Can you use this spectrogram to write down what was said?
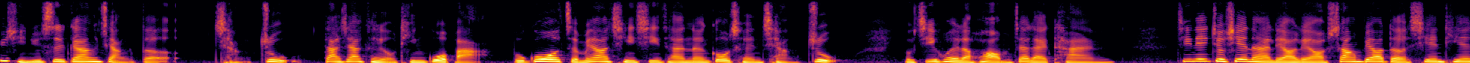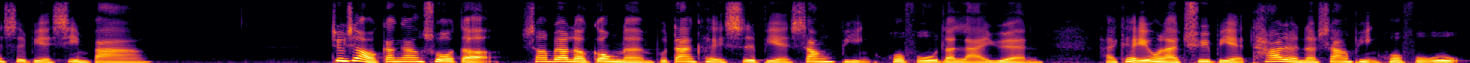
玉锦律师刚刚讲的抢注，大家可能有听过吧？不过怎么样情形才能构成抢注？有机会的话，我们再来谈。今天就先来聊聊商标的先天识别性吧。就像我刚刚说的，商标的功能不但可以识别商品或服务的来源，还可以用来区别他人的商品或服务。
